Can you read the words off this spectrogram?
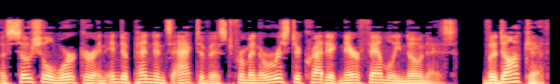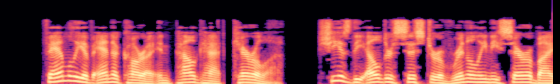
a social worker and independence activist from an aristocratic Nair family known as Vadakkath, family of Anakkara in Palghat, Kerala. She is the elder sister of Mrinalini Sarabhai.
